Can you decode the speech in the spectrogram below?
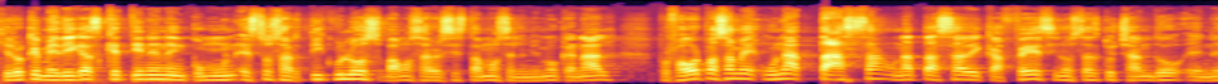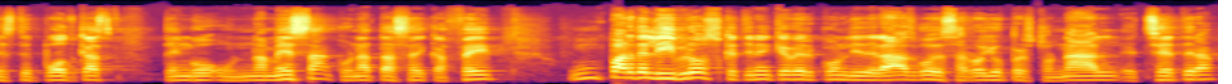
Quiero que me digas qué tienen en común estos artículos. Vamos a ver si estamos en el mismo canal. Por favor, pásame una taza, una taza de café. Si no estás escuchando en este podcast, tengo una mesa con una taza de café, un par de libros que tienen que ver con liderazgo, desarrollo personal, etcétera.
